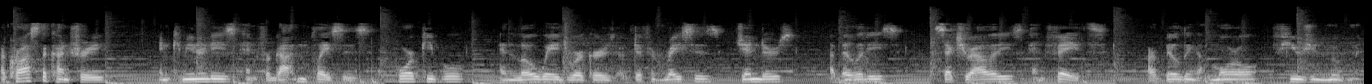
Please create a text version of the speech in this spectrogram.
Across the country, in communities and forgotten places, poor people and low wage workers of different races, genders, abilities, sexualities, and faiths are building a moral fusion movement.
